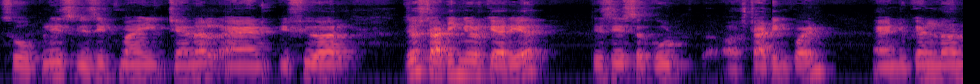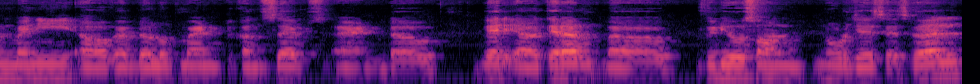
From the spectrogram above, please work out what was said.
so please visit my channel and if you are just starting your career this is a good uh, starting point and you can learn many uh, web development concepts and uh, where uh, there are uh, videos on node.js as well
